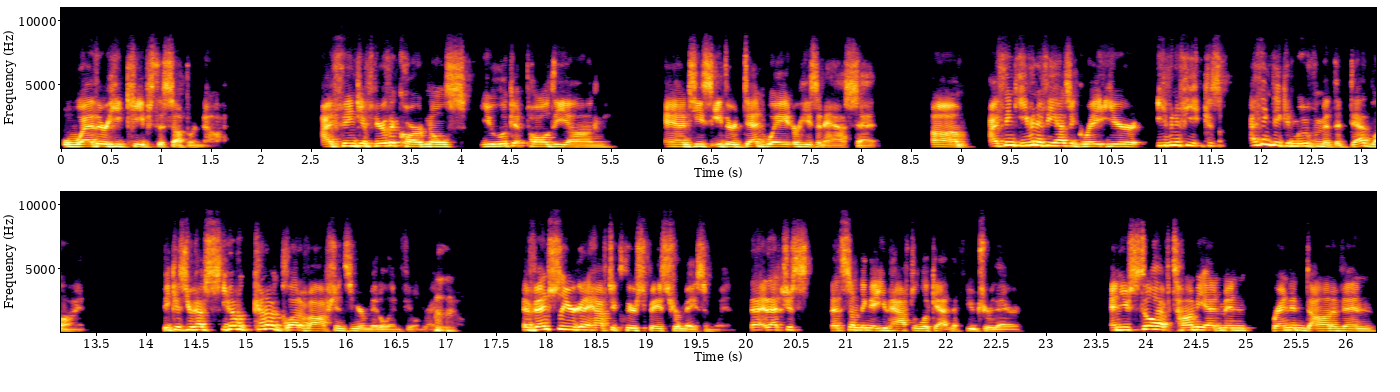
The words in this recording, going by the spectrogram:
whether he keeps this up or not. I think if you're the Cardinals, you look at Paul DeJong, and he's either dead weight or he's an asset. Um, I think even if he has a great year, even if he, because I think they can move him at the deadline, because you have you have a, kind of a glut of options in your middle infield right now. Eventually, you're going to have to clear space for Masyn Winn. That, that's just that's something that you have to look at in the future there. And you still have Tommy Edman, Brendan Donovan,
